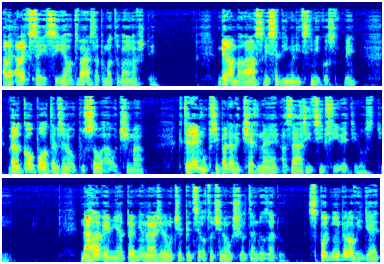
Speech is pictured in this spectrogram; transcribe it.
Ale Alexej si jeho tvář zapamatoval navždy. Byla malá s vysedlými lícními kostmi, velkou pootevřenou pusou a očima, které mu připadaly černé a zářící přívětivostí. Na hlavě měl pevně naraženou čepici otočenou šiltem dozadu. Spodní bylo vidět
